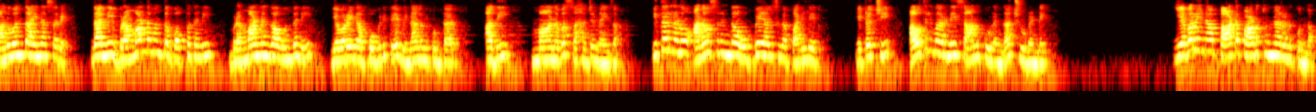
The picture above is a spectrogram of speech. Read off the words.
అనువంత అయినా సరే దాన్ని బ్రహ్మాండమంత గొప్పదని బ్రహ్మాండంగా ఉందని ఎవరైనా పొగిడితే వినాలనుకుంటారు. అది మానవ సహజ నైజం. ఇతరులను అనవసరంగా ఉబ్బేయాల్సిన పని లేదు. ఎటొచ్చి? అవతలి వారిని సానుకూలంగా చూడండి. ఎవరైనా పాట పాడుతున్నారనుకుందాం.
